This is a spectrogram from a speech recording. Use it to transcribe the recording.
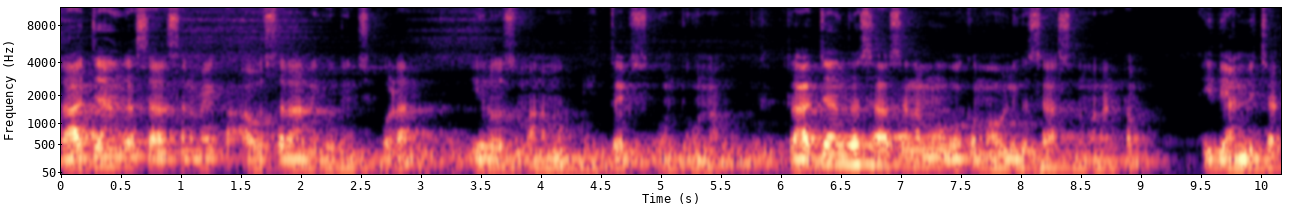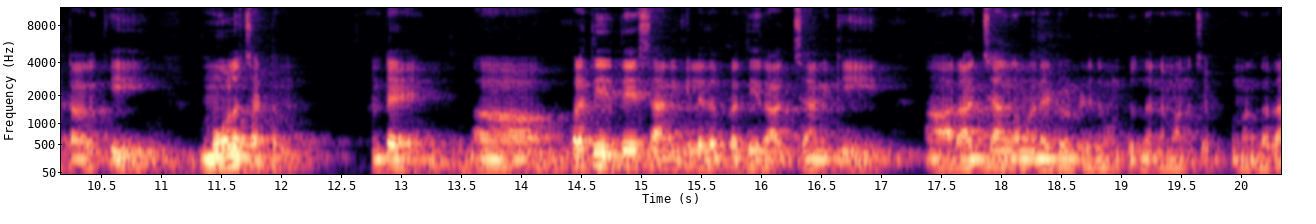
రాజ్యాంగ శాసనం యొక్క అవసరాన్ని గురించి కూడా ఈరోజు మనము తెలుసుకుంటూ ఉన్నాం. రాజ్యాంగ శాసనము ఒక మౌలిక శాసనం అని అంటాం. ఇది అన్ని చట్టాలకి మూల చట్టం. అంటే ప్రతి దేశానికి లేదా ప్రతి రాజ్యానికి ఆ, రాజ్యాంగం అనేటువంటిది ఉంటుందని మనం చెప్పుకున్నాం కదా.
